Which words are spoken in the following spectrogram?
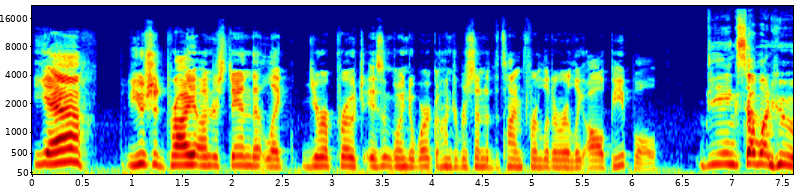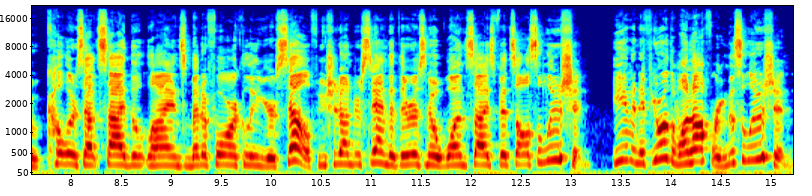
Yeah. You should probably understand that, like, your approach isn't going to work 100% of the time for literally all people being someone who colors outside the lines metaphorically yourself, you should understand that there is no one size fits all solution, even if you're the one offering the solution.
